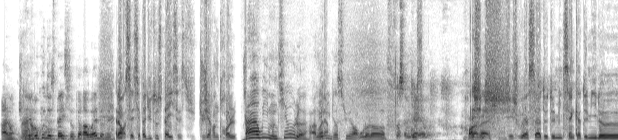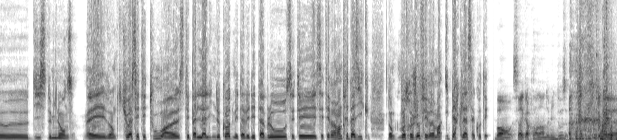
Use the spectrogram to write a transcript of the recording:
Ah non, je Ah connais non. beaucoup de Space Opera Web, mais. Alors c'est c'est pas du tout space, tu, tu gères un troll. Ah oui, Monty Hall Ah mais oui, bien sûr. Oh là là. pff, Non, ça me dit Oh, rien. Oh. J'ai joué à ça de 2005 à 2010-2011. Et donc tu vois, c'était tout. hein, c'était pas de la ligne de code, mais t'avais des tableaux. C'était c'était vraiment très basique. Donc votre jeu fait vraiment hyper classe à côté. Bon, c'est vrai qu'après on est en 2012. mais, euh,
